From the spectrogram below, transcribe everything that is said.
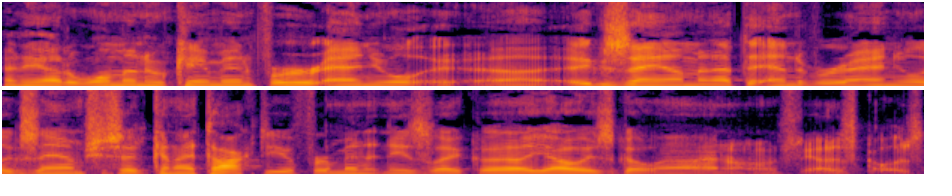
and he had a woman who came in for her annual uh, exam and at the end of her annual exam she said can i talk to you for a minute and he's like well you always go oh, i don't know see how this goes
